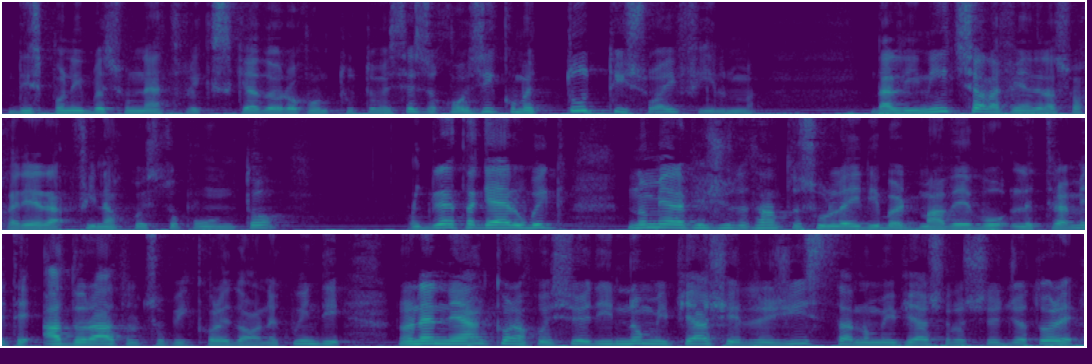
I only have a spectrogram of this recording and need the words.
disponibile su Netflix che adoro con tutto me stesso, così come tutti i suoi film, dall'inizio alla fine della sua carriera fino a questo punto Greta Gerwig non mi era piaciuta tanto su Lady Bird, ma avevo letteralmente adorato il suo Piccole Donne, quindi non è neanche una questione di non mi piace il regista, non mi piace lo sceneggiatore,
